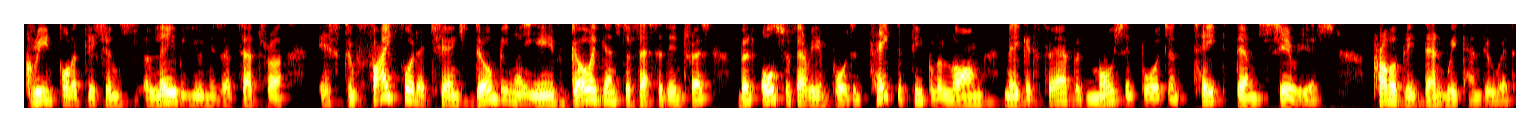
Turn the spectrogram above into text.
green politicians, labor unions, etc., is to fight for that change. Don't be naive, go against the vested interests, but also very important, take the people along, make it fair, but most important, take them serious. Probably then we can do it.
